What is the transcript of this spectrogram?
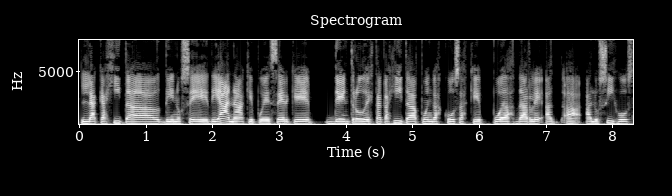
la cajita de, no sé, de Ana, que puede ser que dentro de esta cajita pongas cosas que puedas darle a, los hijos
